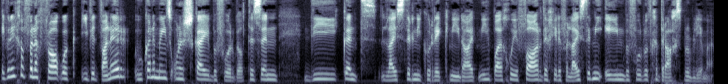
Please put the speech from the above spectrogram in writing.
Ek wil net gou vinnig vra ook, jy weet wanneer, hoe kan 'n mens onderskei byvoorbeeld tussen die kind luister nie korrek nie, daai het nie baie goeie vaardighede vir luister nie en byvoorbeeld gedragsprobleme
